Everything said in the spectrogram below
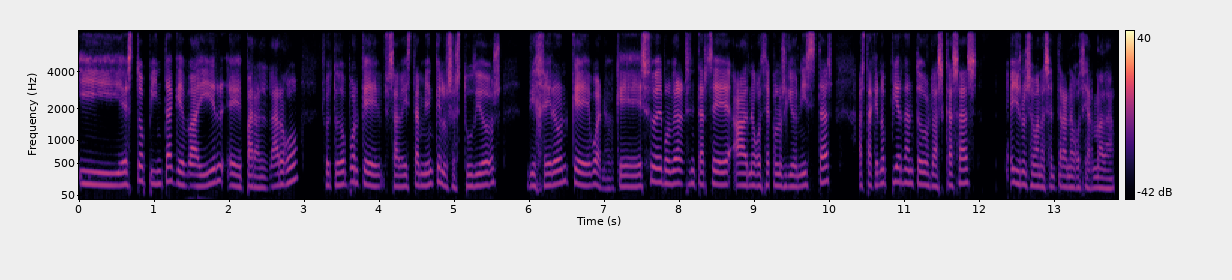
Y esto pinta que va a ir eh, para largo, sobre todo porque sabéis también que los estudios dijeron que, bueno, que eso de volver a sentarse a negociar con los guionistas, hasta que no pierdan todas las casas, ellos no se van a sentar a negociar nada.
